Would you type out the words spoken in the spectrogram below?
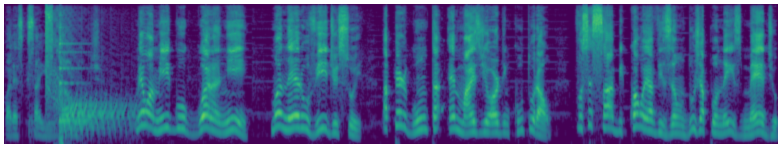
parece que saiu da loja. Meu amigo Guarani, maneiro o vídeo, Isui. A pergunta é mais de ordem cultural. Você sabe qual é a visão do japonês médio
